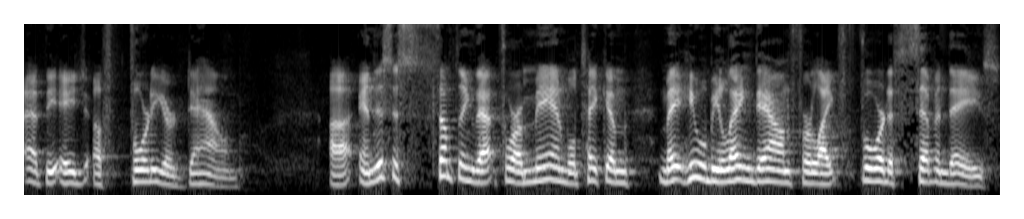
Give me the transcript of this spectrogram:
at the age of 40 or down. Uh, and this is something that for a man will take him, may, he will be laying down for like four to seven days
